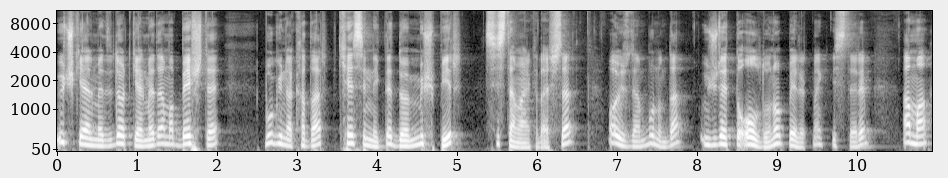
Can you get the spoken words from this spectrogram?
3 gelmedi, 4 gelmedi ama 5 de bugüne kadar kesinlikle dönmüş bir sistem arkadaşlar. O yüzden bunun da ücretli olduğunu belirtmek isterim. Ama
